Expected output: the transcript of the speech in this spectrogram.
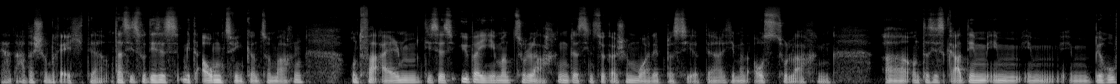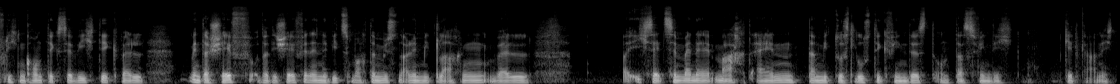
ja da hat er schon recht. Ja. Und das ist so dieses mit Augenzwinkern zu machen und vor allem dieses über jemand zu lachen, da sind sogar schon Morde passiert, ja, jemand auszulachen. Äh, und das ist gerade im, im, im, im, beruflichen Kontext sehr wichtig, weil wenn der Chef oder die Chefin einen Witz macht, dann müssen alle mitlachen, weil ich setze meine Macht ein, damit du es lustig findest und das finde ich geht gar nicht.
